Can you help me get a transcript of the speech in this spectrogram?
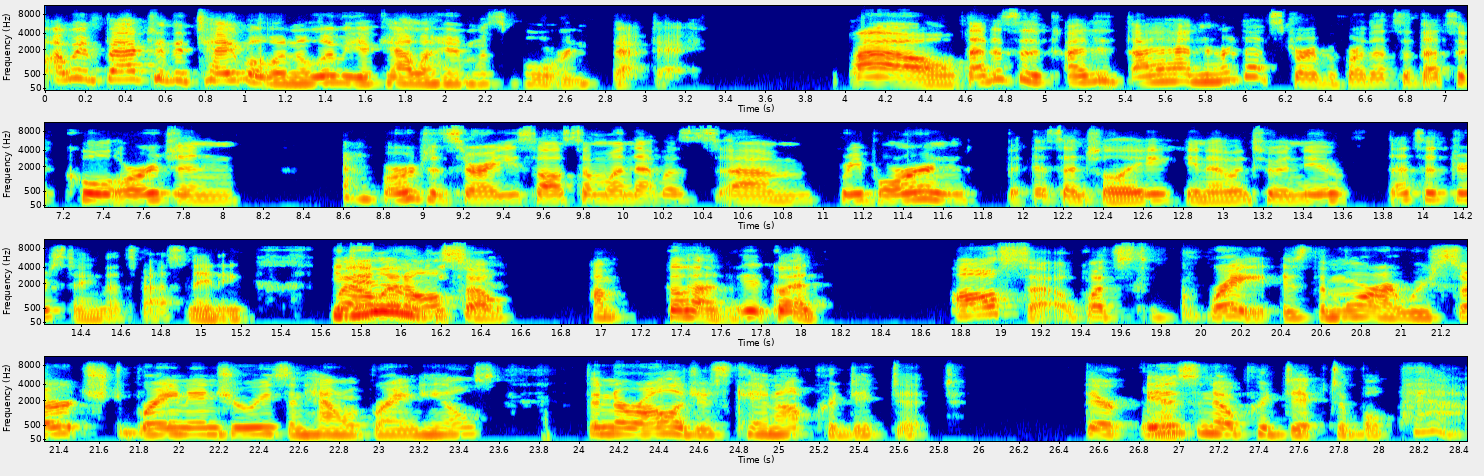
I went back to the table and Olivia Callahan was born that day. Wow, that is a I did I hadn't heard that story before. That's a that's a cool origin origin story. You saw someone that was um, reborn, essentially, you know, into a new. That's interesting. That's fascinating. You well, do, and also, um, go ahead. Go ahead. Also, what's great is the more I researched brain injuries and how a brain heals, the neurologist cannot predict it. There yeah. is no predictable path.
